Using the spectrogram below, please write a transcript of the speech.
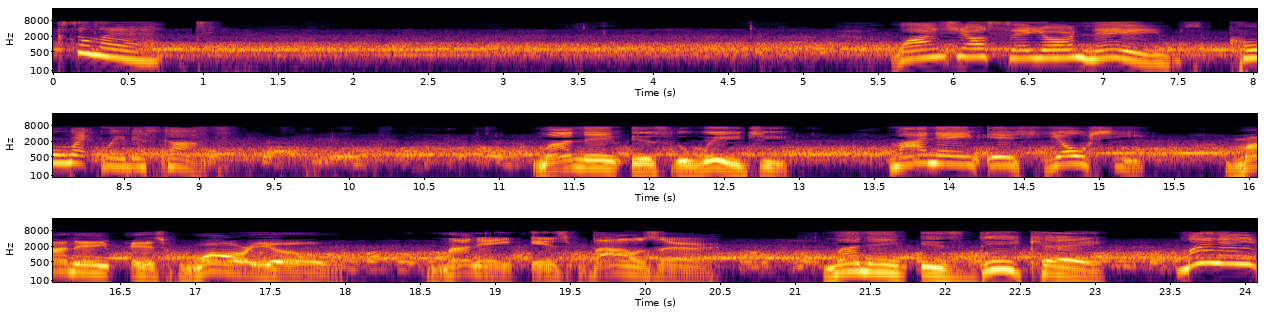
Excellent. Why don't y'all say your names correctly this time? My name is Luigi. My name is Yoshi. My name is Wario. My name is Bowser. My name is DK. My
